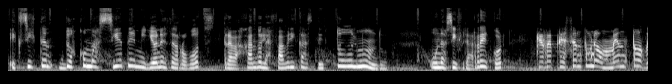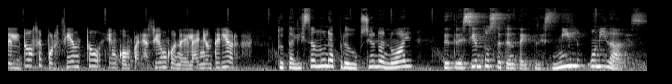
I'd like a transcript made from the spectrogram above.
existen 2,7 millones de robots trabajando en las fábricas de todo el mundo, una cifra récord que representa un aumento del 12% en comparación con el año anterior, totalizando una producción anual de 373.000 unidades.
